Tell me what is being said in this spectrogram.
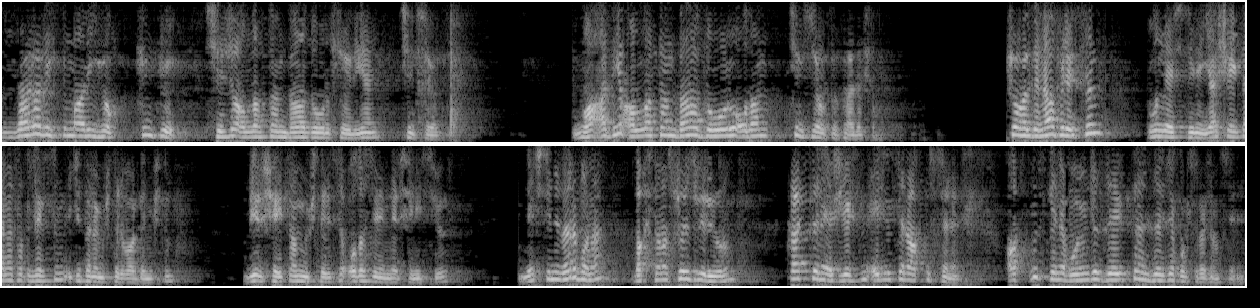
zarar ihtimali yok. Çünkü sözü Allah'tan daha doğru söyleyen kimse yok. Vaadi Allah'tan daha doğru olan kimse yoktur kardeşler. Şu halde ne yapacaksın? Bu nefsini ya şeytana satacaksın, iki tane müşteri var demiştim. Bir şeytan müşterisi, o da senin nefsini istiyor. Nefsini ver bana, bak sana söz veriyorum. Kaç sene yaşayacaksın? 50 sene, 60 sene. 60 sene boyunca zevkten zevke koşturacağım seni.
